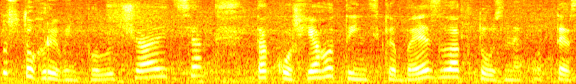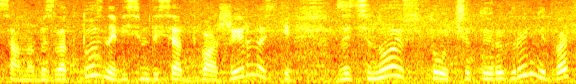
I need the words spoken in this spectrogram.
Ну, 100 гривень виходить. Також яготинське безлактозне, от те саме безлактозне, 82 жирності за ціною 104 гривні 22%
